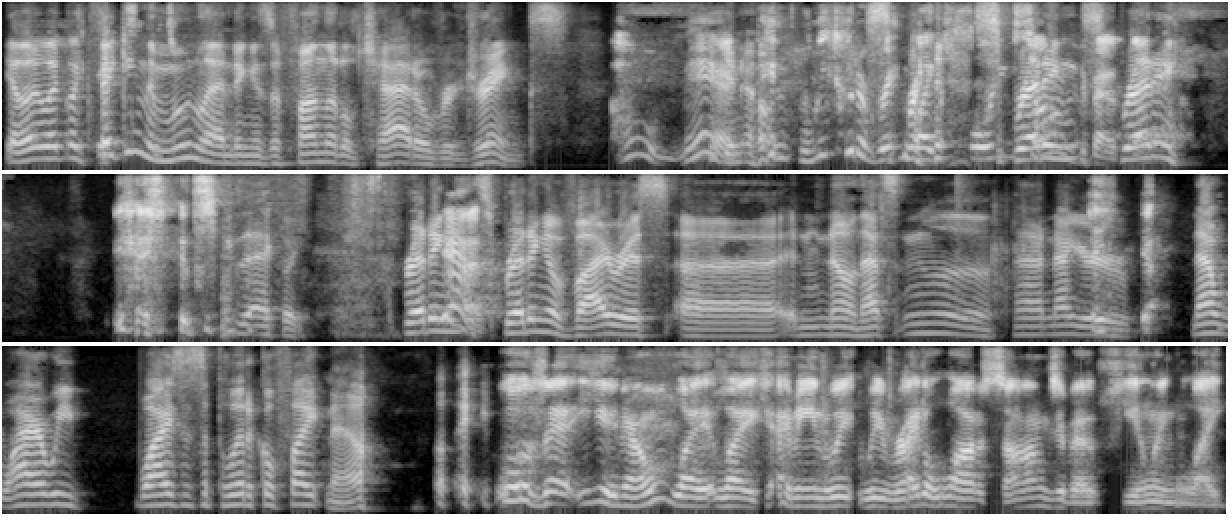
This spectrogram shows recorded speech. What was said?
Yeah, like like, like It's- faking the moon landing is a fun little chat over drinks. Oh man, You know, we could have written like Spread- 40 spreading spreading. Yes, exactly spreading Yeah. spreading a virus. Uh, and no, that's ugh, now, now you're Yeah. now. Why are we? Why is this a political fight now? like, Well, that you know, like like I mean, we we write a lot of songs about feeling like,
